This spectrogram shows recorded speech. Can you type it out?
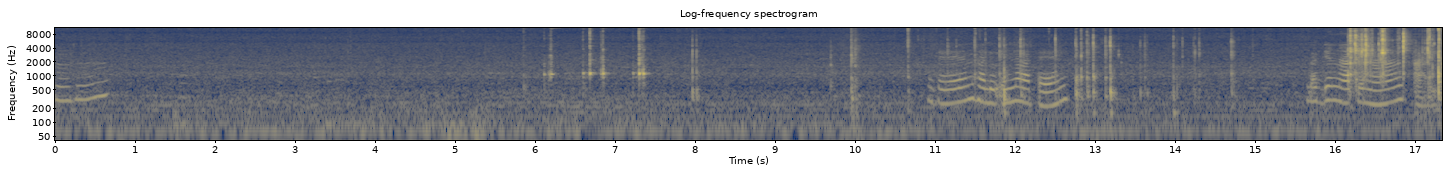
Mhm. Then, haluin natin. Lagyan natin ng ice.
